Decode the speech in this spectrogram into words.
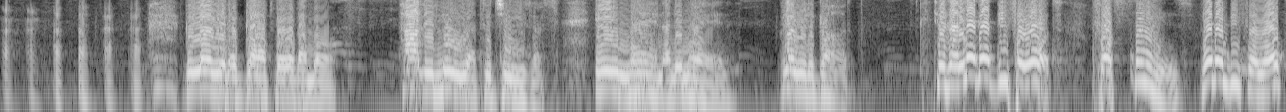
Glory to God forevermore. Hallelujah to Jesus. Amen and amen. Glory to God. It says, and let them be for what? For signs. Let them be for what?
